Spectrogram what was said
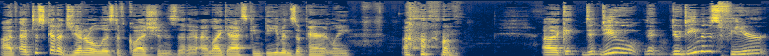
I've, I've just got a general list of questions that I, I like asking demons. Apparently, uh, do, do you do demons fear?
